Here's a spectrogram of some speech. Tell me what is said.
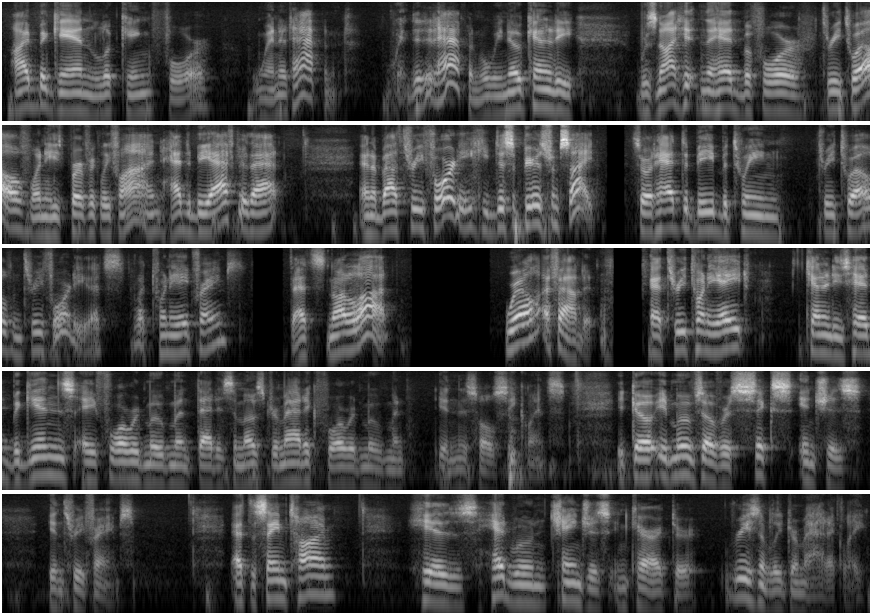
I began looking for when it happened. When did it happen? Well, we know Kennedy was not hit in the head before 312 when he's perfectly fine, had to be after that. And about 340, he disappears from sight. So it had to be between 312 and 340. That's what, 28 frames? That's not a lot. Well, I found it. At 328, Kennedy's head begins a forward movement that is the most dramatic forward movement in this whole sequence. It go it moves over six inches in three frames. At the same time, his head wound changes in character reasonably dramatically.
